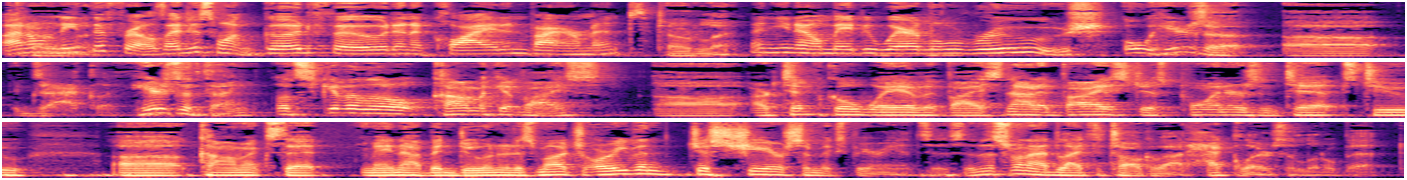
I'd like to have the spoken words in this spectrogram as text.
I don't Totally. need the frills. I just want good food and a quiet environment. totally. And, you know, maybe wear a little rouge. Oh, here's a, uh, exactly. Here's the thing. Let's give a little comic advice. Uh, our typical way of advice, not advice, just pointers and tips to uh, comics that may not have been doing it as much, or even just share some experiences. And this one, I'd like to talk about hecklers a little bit.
